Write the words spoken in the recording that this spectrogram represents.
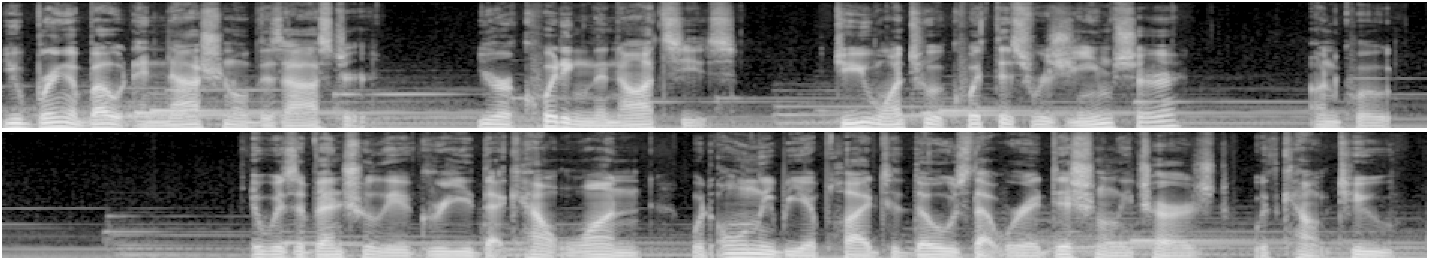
you bring about a national disaster. You're acquitting the Nazis. Do you want to acquit this regime, sir? Unquote. It was eventually agreed that Count 1 would only be applied to those that were additionally charged with Count 2.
